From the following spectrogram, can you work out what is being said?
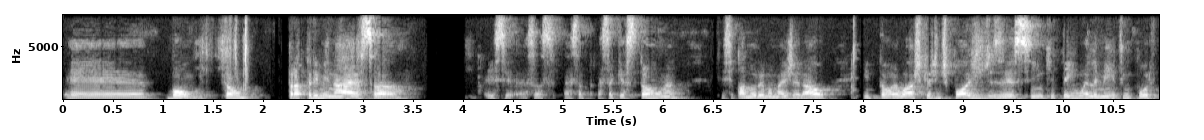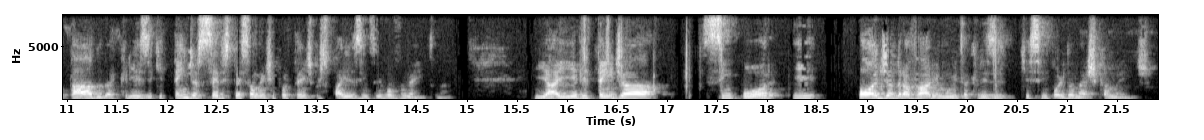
É, bom, então, para terminar essa, esse, essa, essa, essa questão, né, esse panorama mais geral, então eu acho que a gente pode dizer sim que tem um elemento importado da crise que tende a ser especialmente importante para os países em desenvolvimento. Né? E aí ele tende a se impor e pode agravar em muito a crise que se impõe domesticamente.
